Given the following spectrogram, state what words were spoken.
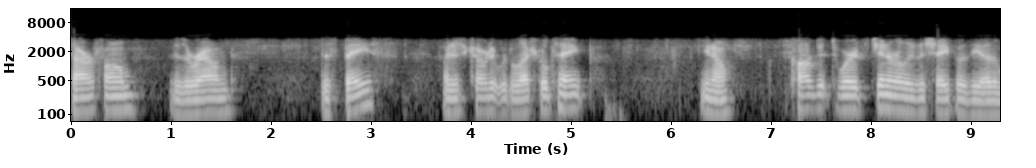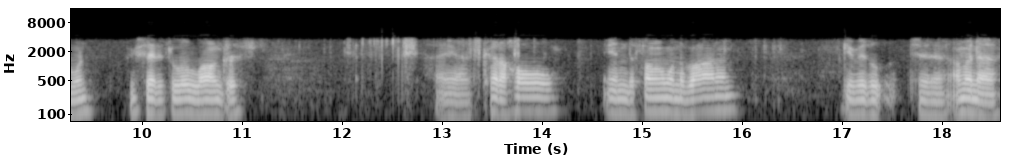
styrofoam is around this base. I just covered it with electrical tape. You know, carved it to where it's generally the shape of the other one. Said, it's a little longer. I uh, cut a hole in the foam on the bottom. Give it to, I'm going to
